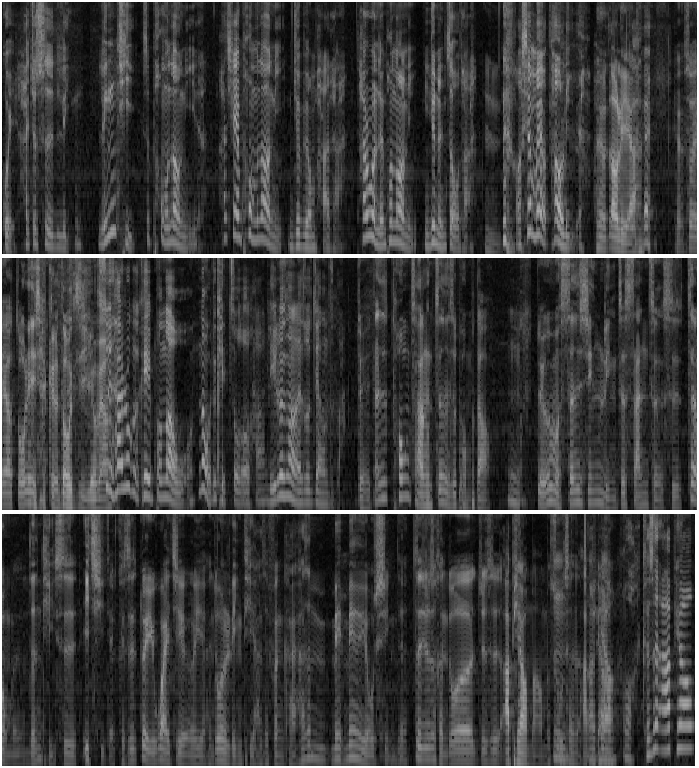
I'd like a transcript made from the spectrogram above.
鬼，它就是灵，灵体是碰不到你的。他现在碰不到你，你就不用怕他；他如果能碰到你，你就能揍他，嗯，好像蛮有道理的。很有道理啊。所以要多练一下格斗技，有没有？所以他如果可以碰到我，那我就可以揍到他。理论上来说这样子吧。对，但是通常真的是碰不到。嗯，对，因为我身心灵这三者是在我们人体是一起的，可是对于外界而言，很多的灵体还是分开，它是没没有有形的。这就是很多就是阿飘嘛，我们俗称的嗯阿飘。哇，可是阿飘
